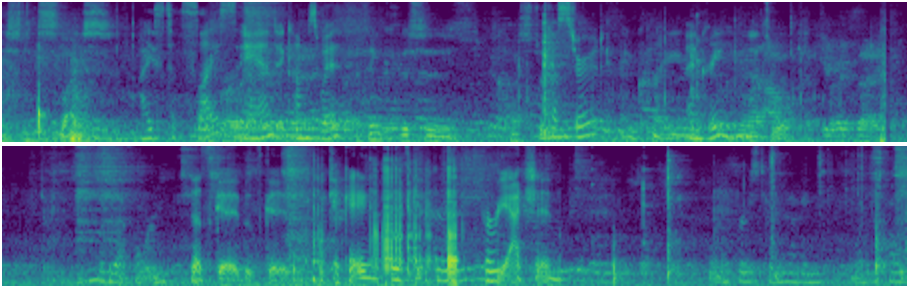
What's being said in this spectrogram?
iced slice. Iced slice, and it comes with I think this is custard, custard and cream. and cream. And that's whipped. Look at that form. That's good. That's good. Okay, let's get her her reaction. For the first time having, what is it called?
